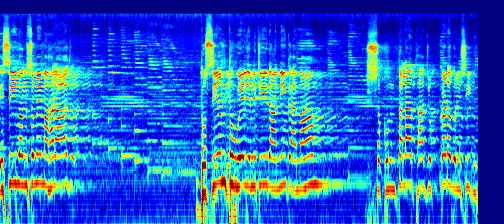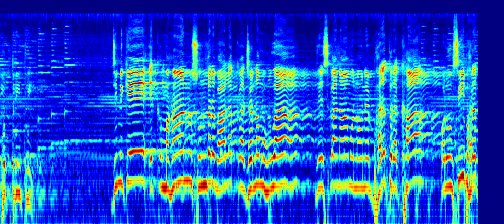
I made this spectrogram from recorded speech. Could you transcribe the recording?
इसी वंश में महाराज दुष्यंत हुए, जिनकी रानी का नाम शकुंतला था, जो कड़व ऋषि की पुत्री थी। जिनके एक महान सुंदर बालक का जन्म हुआ, जिसका नाम उन्होंने भरत रखा और उसी भरत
